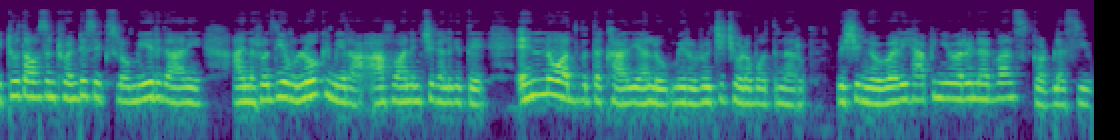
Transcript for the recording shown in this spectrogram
ఈ టూ థౌజండ్ ట్వంటీ సిక్స్లో మీరు కానీ ఆయన హృదయంలోకి మీరు ఆహ్వానించగలిగితే ఎన్నో అద్భుత కార్యాలు మీరు రుచి చూడబోతున్నారు. Wishing very happy new year in advance God bless you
